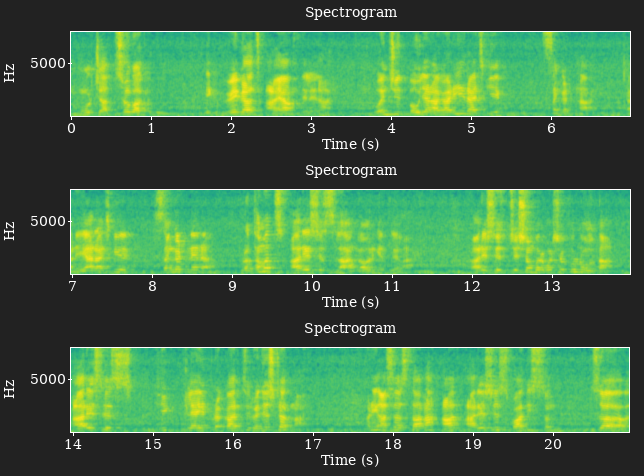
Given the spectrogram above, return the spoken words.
मोर्चात सहभागी होऊन एक वेगळाच आयाम दिलेला आहे. वंचित बहुजन आघाडी ही राजकीय संघटना आहे. आणि या राजकीय संघटनेनं प्रथमच आर एस एसला अंगावर घेतलेला आहे. आर एस एसचे शंभर वर्ष पूर्ण होतात. आर एस एस ही कुठल्याही प्रकारची रजिस्टर नाही. आणि असं असताना आज आर एस एसवादी सं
